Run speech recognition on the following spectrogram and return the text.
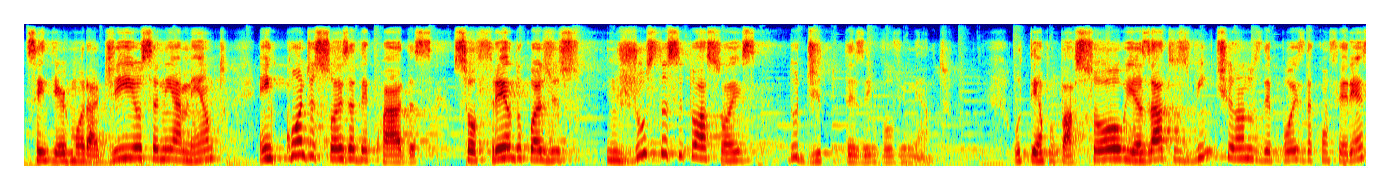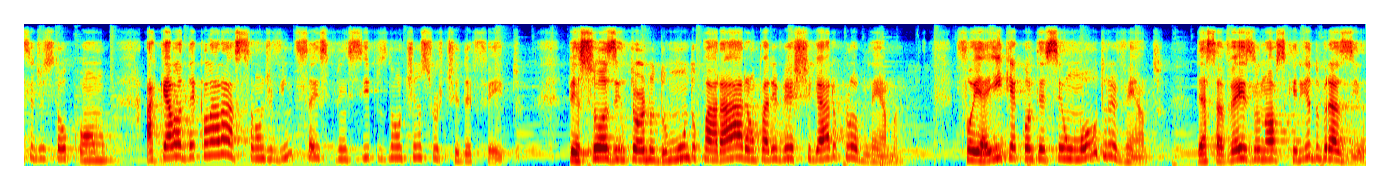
sem ter moradia ou saneamento em condições adequadas, sofrendo com as injustas situações do dito desenvolvimento. O tempo passou e, exatos 20 anos depois da Conferência de Estocolmo, aquela declaração de 26 princípios não tinha surtido efeito. Pessoas em torno do mundo pararam para investigar o problema. Foi aí que aconteceu um outro evento, dessa vez no nosso querido Brasil.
